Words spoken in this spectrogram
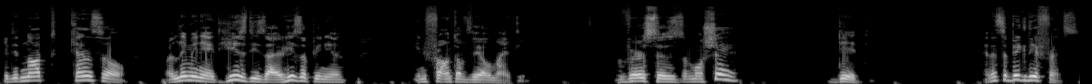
he did not cancel eliminate his desire, his opinion in front of the Almighty. Versus Moshe did. And that's a big difference.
